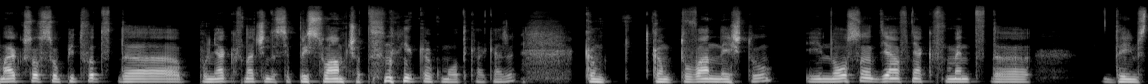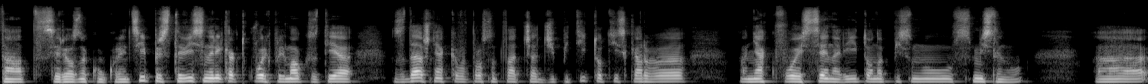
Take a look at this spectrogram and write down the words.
Microsoft се опитват да по някакъв начин да се присламчат, как мога така да кажа, към, към това нещо и много се надявам в някакъв момент да, да им станат сериозна конкуренция. И представи си, нали, както говорих преди малко за тия, задаваш някакъв въпрос на това чат GPT, то ти изкарва някакво есе, нали, и то написано смислено. А,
